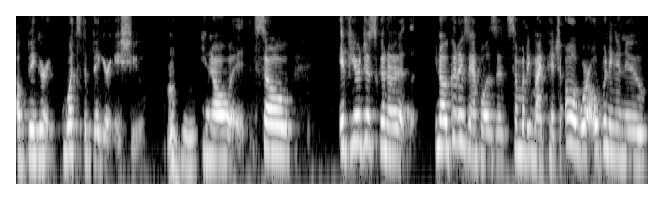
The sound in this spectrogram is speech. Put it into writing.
a bigger what's the bigger issue? Mm-hmm. you know so if you're just gonna you know a good example is that somebody might pitch oh we're opening a new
